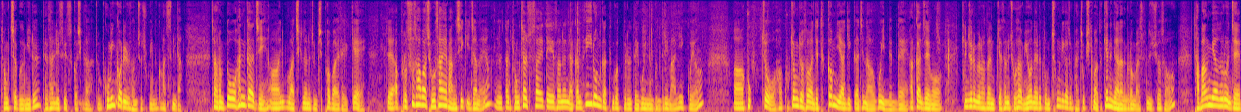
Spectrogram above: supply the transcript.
정책 의미를 되살릴 수 있을 것인가 좀 고민거리를 던져주고 있는 것 같습니다. 자, 그럼 또 한 가지, 어, 일부 마치기 전에 좀 짚어봐야 될 게, 이제 앞으로 수사와 조사의 방식이잖아요. 일단 경찰 수사에 대해서는 약간 회의론 같은 것들을 대고 있는 분들이 많이 있고요. 어, 국조, 국정조사와 이제 특검 이야기까지 나오고 있는데, 아까 이제 뭐, 김준우 변호사님께서는 조사위원회를 좀 총리가 좀 발족시키면 어떻겠느냐라는 그런 말씀도 주셔서 다방면으로 이제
